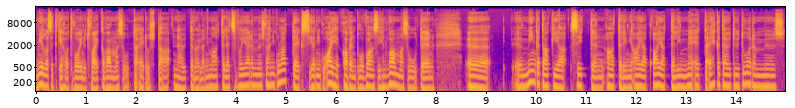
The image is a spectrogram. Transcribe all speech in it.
millaiset kehot voi nyt vaikka vammaisuutta edustaa näyttämöllä, niin mä ajattelen, että se voi jäädä myös vähän niin kuin latteeksi ja niin kuin aihe kaventua vaan siihen vammaisuuteen. Minkä takia sitten ajattelin ja ajattelimme, että ehkä täytyy tuoda myös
